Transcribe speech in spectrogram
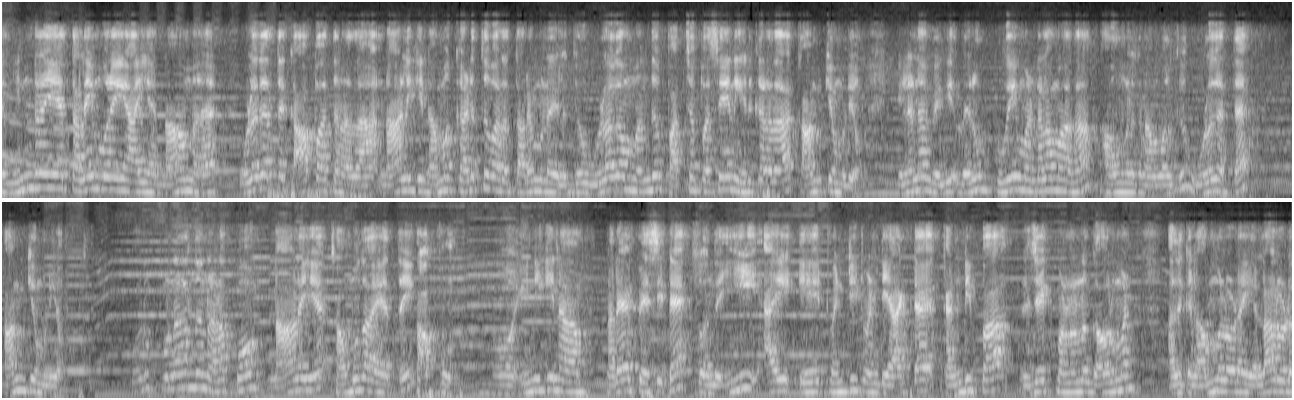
இன்றைய தலைமுறையாகிய நாம உலகத்தை காப்பாத்தினதா? நாளைக்கு நமக்கு அடுத்து வர தலைமுறைகளுக்கு உலகம் வந்து பச்சை பசேன்னு இருக்கிறதா காமிக்க முடியும். இல்லைன்னா வெறும் புகை மண்டலமா தான் அவங்களுக்கு நம்மளுக்கு உலகத்தை காமிக்க முடியும். ஒரு புணர்ந்து நடப்போம். நாளைய சமுதாயத்தை காப்போம். இன்னைக்கு நான் நிறைய பேசிட்டேன். ஸோ இந்த இஐஏ டுவெண்ட்டி டுவெண்ட்டி ஆக்டை கண்டிப்பா ரிஜெக்ட் பண்ணணும் கவர்மெண்ட் அதுக்கு நம்மளோட எல்லாரோட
